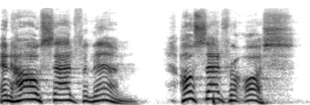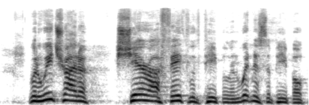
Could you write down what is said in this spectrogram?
And how sad for them. How sad for us when we try to share our faith with people and witness to people,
